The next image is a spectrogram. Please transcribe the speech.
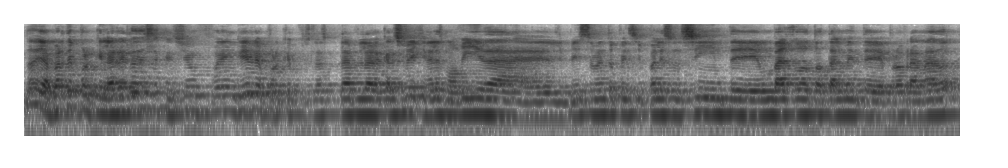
No, y aparte porque la regla de esa canción fue increíble, porque pues, la, la, canción original es movida, el instrumento principal es un cinte, un bajo totalmente programado,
